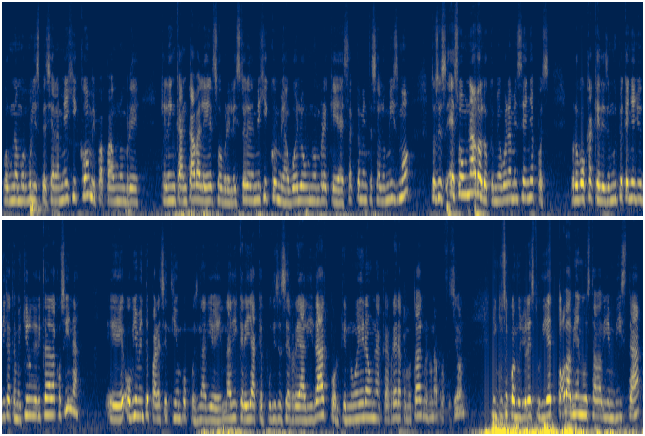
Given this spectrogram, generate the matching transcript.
por un amor muy especial a México, mi papá un hombre que le encantaba leer sobre la historia de México y mi abuelo un hombre que exactamente hacía lo mismo. Entonces, eso aunado a lo que mi abuela me enseña, pues provoca que desde muy pequeña yo diga que me quiero dedicar a la cocina. Eh, obviamente para ese tiempo pues nadie, nadie creía que pudiese ser realidad porque no era una carrera como tal, no era una profesión. Incluso cuando yo la estudié todavía no estaba bien vista.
